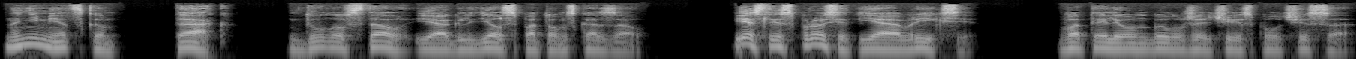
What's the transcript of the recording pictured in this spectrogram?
«На немецком». «Так». Дула встал и огляделся, потом сказал. «Если спросит, я в Риксе». В отеле он был уже через полчаса.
